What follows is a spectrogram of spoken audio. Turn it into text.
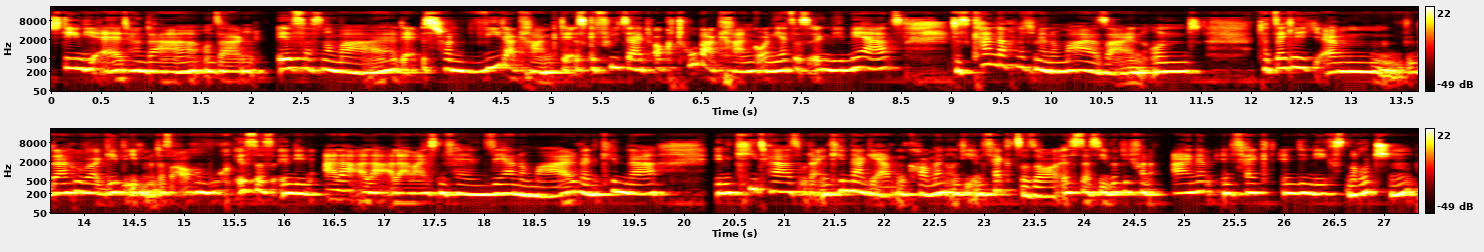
stehen die Eltern da und sagen, ist das normal? Der ist schon wieder krank, der ist gefühlt seit Oktober krank und jetzt ist irgendwie März. Das kann doch nicht mehr normal sein. Und tatsächlich, ähm, darüber geht eben das auch im Buch, ist es in den aller, aller, allermeisten Fällen sehr normal, wenn Kinder in Kitas oder in Kindergärten kommen und die Infektsaison ist, dass sie wirklich von einem Infekt in den nächsten rutschen.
